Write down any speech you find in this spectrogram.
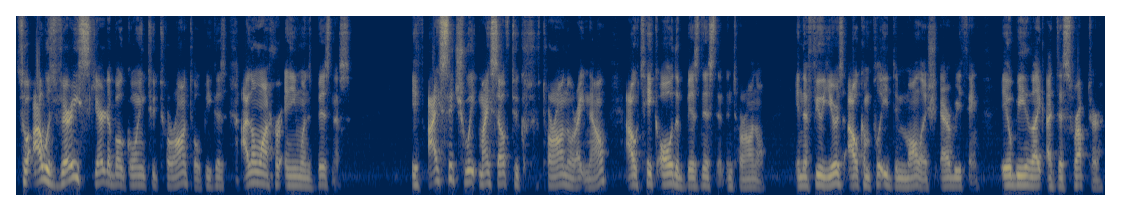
So I was very scared about going to Toronto because I don't want to hurt anyone's business. If I situate myself to Toronto right now, I'll take all the business in, in Toronto. In a few years, I'll completely demolish everything it'll be like a disruptor.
